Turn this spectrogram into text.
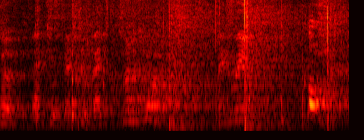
Good. Back to it, back to it, back to it. Turn the corner. Make a read. Oh.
